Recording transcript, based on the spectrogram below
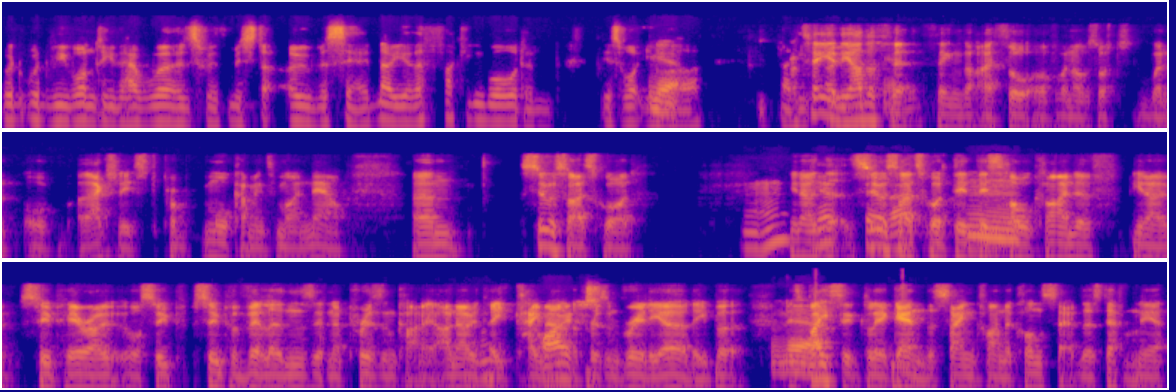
would, would be wanting to have words with Mister Overseer. No, you're the fucking warden, is what you Yeah. are. I'll tell you the other Overseer. th- thing that I thought of when I was watching, when, or actually it's probably more coming to mind now. Um, Suicide Squad. Mhm, You know, yeah, the Suicide. Squad did this Mm. whole kind of, you know, superhero or super super villains in a prison kind of. I know Mhm. they came out of prison really early, but it's basically again the same kind of concept. There's definitely a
